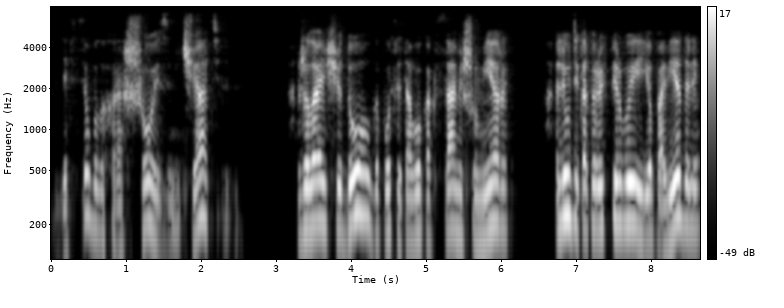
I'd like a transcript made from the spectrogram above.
где все было хорошо и замечательно, жила еще долго после того, как сами шумеры, люди, которые впервые ее поведали,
